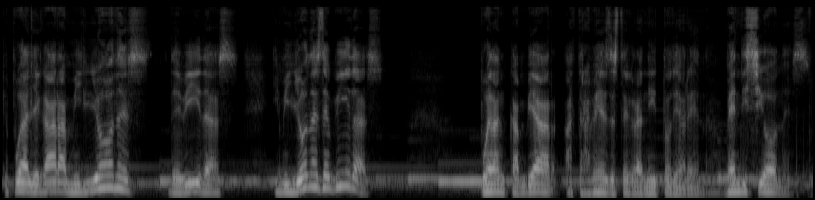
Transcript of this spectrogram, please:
que pueda llegar a millones de vidas y millones de vidas puedan cambiar a través de este granito de arena. Bendiciones.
